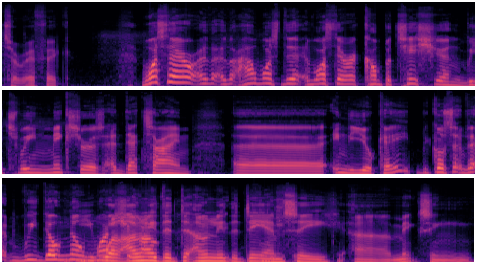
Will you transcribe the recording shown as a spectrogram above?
Terrific. Was there uh, how was the was there a competition between mixers at that time uh, in the UK? Because uh, we don't know much well, only about the only the DMC uh, mixing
